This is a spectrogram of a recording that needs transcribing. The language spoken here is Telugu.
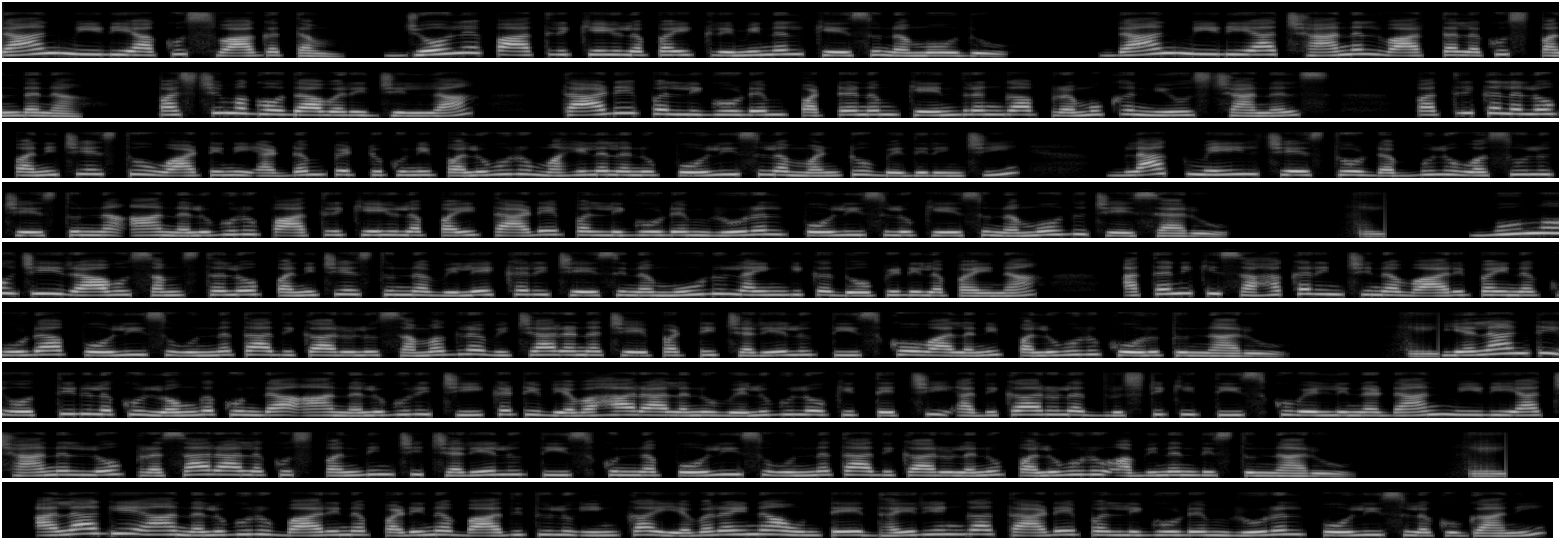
డాన్ మీడియాకు స్వాగతం. జోలె పాత్రికేయులపై క్రిమినల్ కేసు నమోదు. డాన్ మీడియా ఛానల్ వార్తలకు స్పందన. పశ్చిమ గోదావరి జిల్లా తాడేపల్లిగూడెం పట్టణం కేంద్రంగా ప్రముఖ న్యూస్ ఛానల్స్ పత్రికలలో పనిచేస్తూ వాటిని అడ్డం పెట్టుకుని పలువురు మహిళలను పోలీసుల మంటూ బెదిరించి బ్లాక్ మెయిల్ చేస్తూ డబ్బులు వసూలు చేస్తున్న ఆ నలుగురు పాత్రికేయులపై తాడేపల్లిగూడెం రూరల్ పోలీసులు కేసు నమోదు చేశారు. భూమోజీరావు సంస్థలో పనిచేస్తున్న విలేకరి చేసిన మూడు లైంగిక దోపిడీలపైన అతనికి సహకరించిన వారిపైన కూడా పోలీసు ఉన్నతాధికారులు సమగ్ర విచారణ చేపట్టి చర్యలు తీసుకోవాలని పలువురు కోరుతున్నారు. ఎలాంటి ఒత్తిడులకు లొంగకుండా ఆ నలుగురి చీకటి వ్యవహారాలను వెలుగులోకి తెచ్చి అధికారుల దృష్టికి తీసుకువెళ్ళిన డాన్ మీడియా ఛానల్లో ప్రసారాలకు స్పందించి చర్యలు తీసుకున్న పోలీసు ఉన్నతాధికారులను పలువురు అభినందిస్తున్నారు. అలాగే ఆ నలుగురు బారిన పడిన బాధితులు ఇంకా ఎవరైనా ఉంటే ధైర్యంగా తాడేపల్లిగూడెం రూరల్ పోలీసులకు గాని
